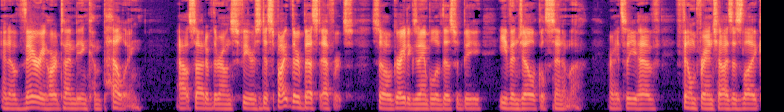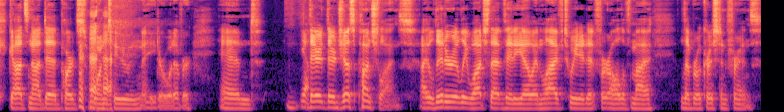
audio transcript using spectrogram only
and a very hard time being compelling outside of their own spheres, despite their best efforts. So, a great example of this would be evangelical cinema, right? So, you have film franchises like God's Not Dead parts one, two, and eight, or whatever. And yeah. they're they're just punchlines. I literally watched that video and live tweeted it for all of my liberal Christian friends.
